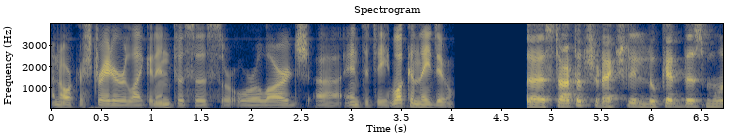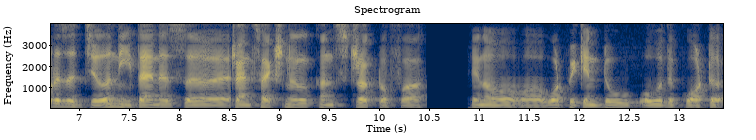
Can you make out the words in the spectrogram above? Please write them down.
an orchestrator like an Infosys or, or a large uh, entity? What can they do? Uh, startups should actually look at this more as a journey than as a transactional construct of uh, you know uh, what we can do over the quarter.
